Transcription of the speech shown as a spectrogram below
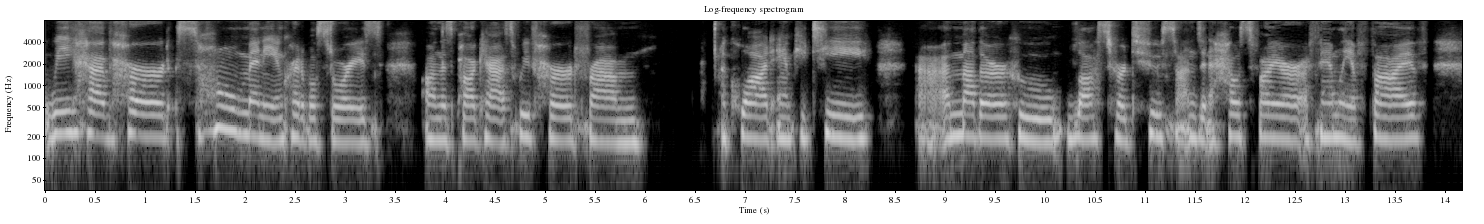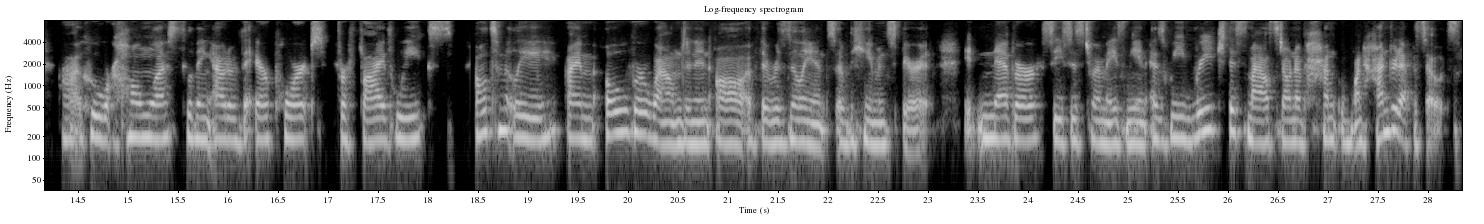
We have heard so many incredible stories on this podcast. We've heard from a quad amputee, uh, a mother who lost her two sons in a house fire, a family of five uh, who were homeless, living out of the airport for five weeks ultimately, I'm overwhelmed and in awe of the resilience of the human spirit. It never ceases to amaze me. And as we reach this milestone of 100 episodes,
